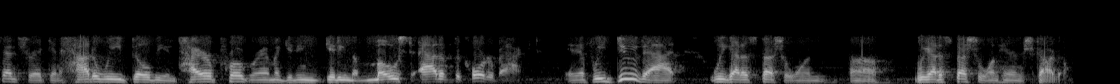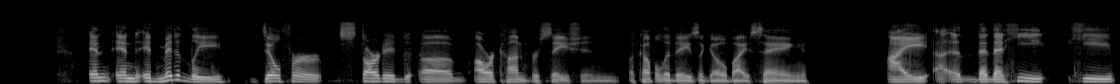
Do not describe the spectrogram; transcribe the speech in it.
centric and how do we build the entire program and getting getting the most out of the quarterback. And if we do that, we got a special one. Uh, we got a special one here in Chicago. And and admittedly, Dilfer started uh, our conversation a couple of days ago by saying, "I uh, that that he he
